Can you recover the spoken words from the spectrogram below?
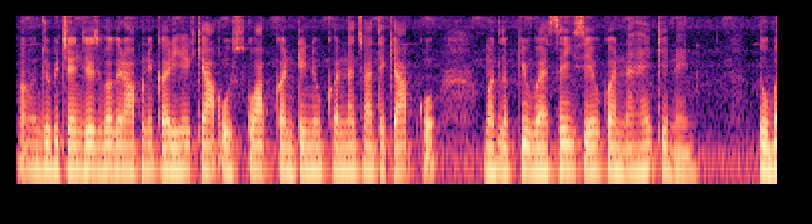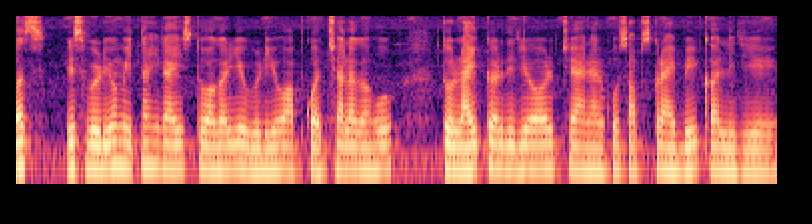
जो भी चेंजेस वगैरह आपने करी है, क्या उसको आप कंटिन्यू करना चाहते हैं? क्या आपको मतलब कि वैसे ही सेव करना है कि नहीं? तो बस इस वीडियो में इतना ही गाइस तो अगर ये वीडियो आपको अच्छा लगा हो तो लाइक कर दीजिए और चैनल को सब्सक्राइब भी कर लीजिए।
